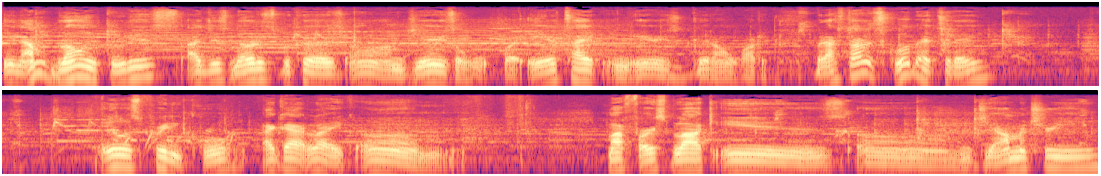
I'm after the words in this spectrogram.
and I'm blowing through this. I just noticed because um Jerry's a, a air type and air is good on water. But I started school back today. It was pretty cool. I got like um my first block is um geometry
